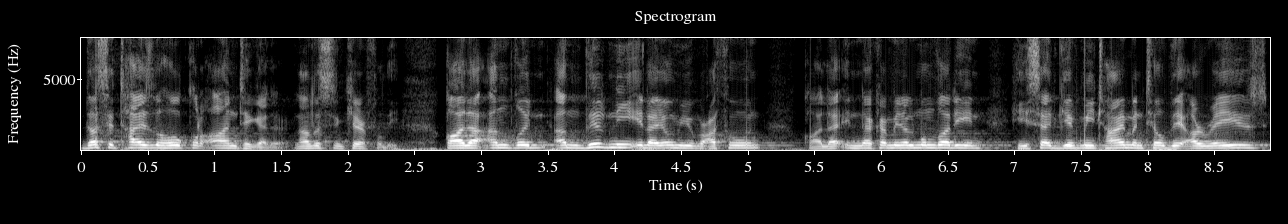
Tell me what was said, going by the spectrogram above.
Thus, it ties the whole Quran together. Now, listen carefully. قال أنظرني إلى يوم يبعثون قال إنك من المنظرين. He said, Give me time until they are raised.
